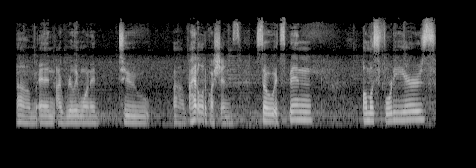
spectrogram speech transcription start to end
um, and I really wanted to. Um, I had a lot of questions. So it's been almost 40 years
